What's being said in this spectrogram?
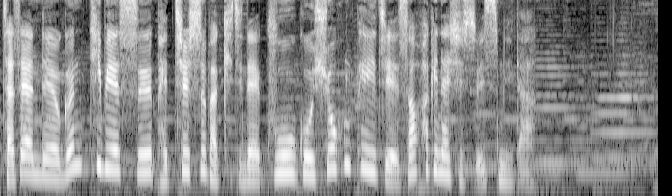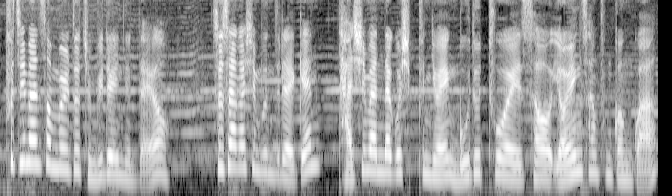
자세한 내용은 TBS 배칠수 박희진의 955쇼 홈페이지에서 확인하실 수 있습니다. 푸짐한 선물도 준비되어 있는데요. 수상하신 분들에겐 다시 만나고 싶은 여행 모두 투어에서 여행 상품권과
